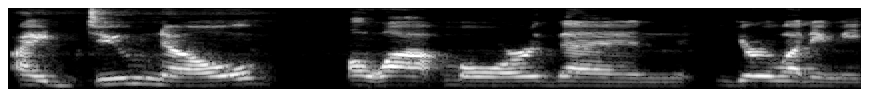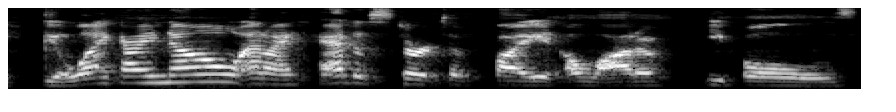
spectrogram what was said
I do know a lot more than you're letting me feel like I know and I had to start to fight a lot of people's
